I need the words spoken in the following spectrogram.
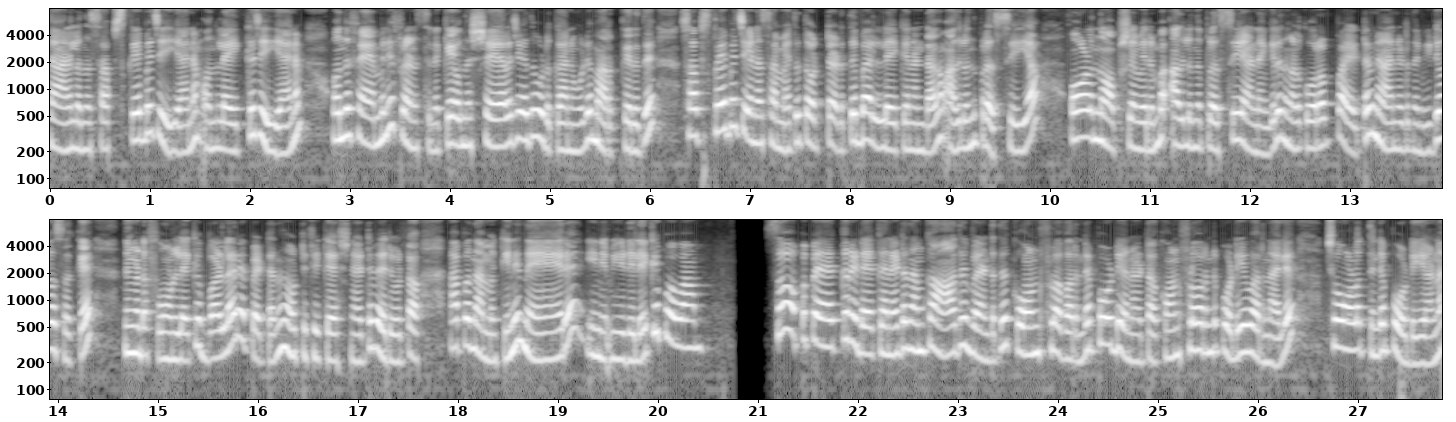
ചാനൽ ഒന്ന് സബ്സ്ക്രൈബ് ചെയ്യാനും ഒന്ന് ലൈക്ക് ചെയ്യാനും ഒന്ന് ഫാമിലി ഫ്രണ്ട്സിനൊക്കെ ഒന്ന് ഷെയർ ചെയ്ത് കൊടുക്കാനും കൂടി മറക്കരുത്. സബ്സ്ക്രൈബ് ചെയ്യുന്ന സമയത്ത് തൊട്ടടുത്ത് ബെല്ലൈക്കൻ ഉണ്ടാകും. അതിലൊന്ന് പ്രസ് ചെയ്യുക. ഓൾ എന്ന ഓപ്ഷൻ വരുമ്പോൾ അതിലൊന്ന് പ്രസ് ചെയ്യുകയാണെങ്കിൽ നിങ്ങൾക്ക് ഉറപ്പായിട്ടും ഞാനിടുന്ന വീഡിയോസൊക്കെ നിങ്ങളുടെ ഫോണിലേക്ക് വളരെ പെട്ടെന്ന് നോട്ടിഫിക്കേഷനായിട്ട് വരും കേട്ടോ. അപ്പോൾ നമുക്കിനി നേരെ ഇനി വീഡിയോയിലേക്ക് പോവാം. സോ അപ്പോൾ പേക്ക് റെഡിയാക്കാനായിട്ട് നമുക്ക് ആദ്യം വേണ്ടത് കോൺഫ്ലവറിന്റെ പൊടിയാണ് കേട്ടോ. കോൺഫ്ലവറിന്റെ പൊടി പറഞ്ഞാൽ ചോളത്തിന്റെ പൊടിയാണ്.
